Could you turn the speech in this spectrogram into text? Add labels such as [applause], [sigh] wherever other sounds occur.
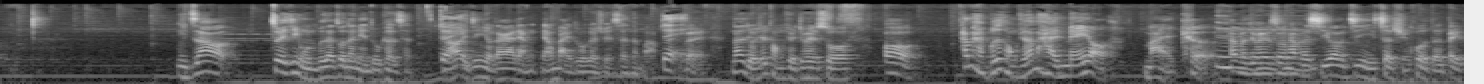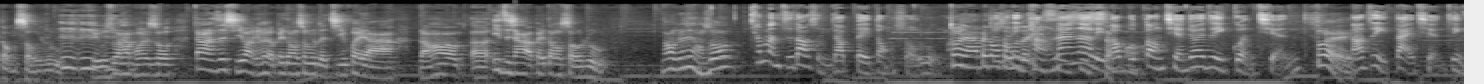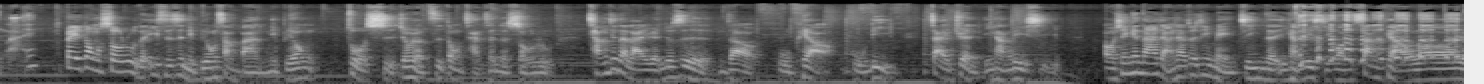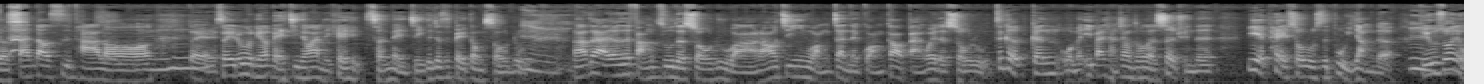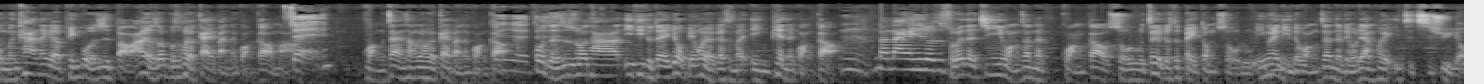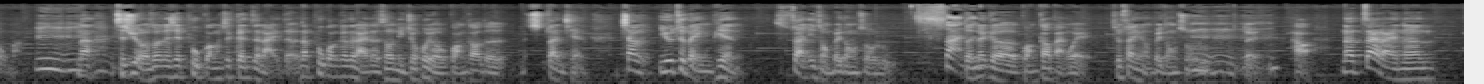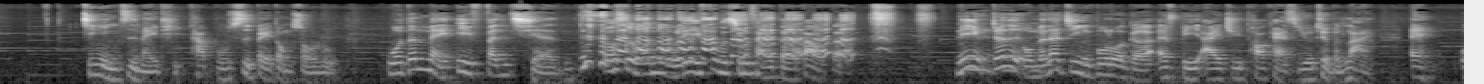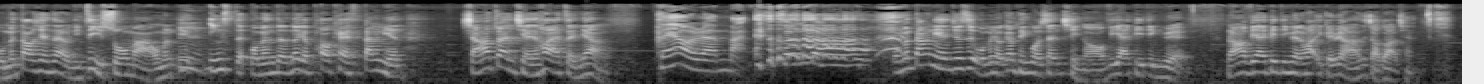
你知道最近我们不是在做那年度课程，然后已经有大概两两百多个学生了嘛？对对。那有些同学就会说，哦，他们还不是同学，他们还没有买课，嗯、他们就会说他们希望经营社群获得被动收入。嗯嗯。比如说他们会说，当然是希望以后有被动收入的机会啊，然后呃一直想要有被动收入。然后我就想说，他们知道什么叫被动收入吗？对啊，被动收入的意思是什么？躺在那里都不动，钱就会自己滚钱。对。然后自己带钱进来。被动收入的意思是你不用上班，你不用做事，就会有自动产生的收入。常见的来源就是你知道股票、股利、债券、银行利息。我先跟大家讲一下，最近美金的银行利息往上调喽，有三到四趴喽。对，所以如果你有美金的话，你可以存美金，这就是被动收入。然后再来就是房租的收入啊，然后经营网站的广告版位的收入，这个跟我们一般想象中的社群的业配收入是不一样的。比如说我们看那个苹果日报啊，有时候不是会有盖板的广告吗？对。网站上面会有盖板的广告，对对对，或者是说它 ETtoday 右边会有个什么影片的广告，嗯，那那一些就是所谓的经营网站的广告收入，这个就是被动收入，因为你的网站的流量会一直持续有嘛，嗯嗯，那持续有的时候那些曝光是跟着来的，那曝光跟着来的时候，你就会有广告的赚钱，像 YouTube 影片算一种被动收入，算。的那个广告版位就算一种被动收入，嗯嗯，对，好，那再来呢，经营自媒体它不是被动收入。我的每一分钱 [laughs] 都是我努力付出才得到的。你就是我们在经营部落格、F B I G Podcast、YouTube Line，哎，我们到现在你自己说嘛，我们 Insta、嗯、我们的那个 Podcast 当年想要赚钱，后来怎样？没有人买，[laughs] 真的啊。我们当年就是我们有跟苹果申请哦 V I P 订阅，然后 V I P 订阅的话，一个月好像是缴多少钱？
